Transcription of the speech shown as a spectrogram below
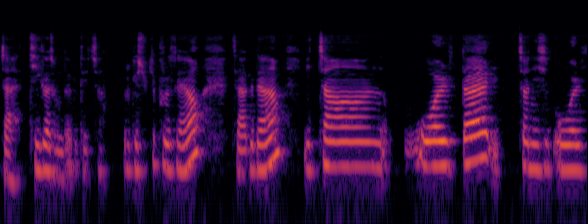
자, D가 정답이 되죠. 이렇게 쉽게 풀으세요. 자, 그 다음 2005월달, 2025월달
